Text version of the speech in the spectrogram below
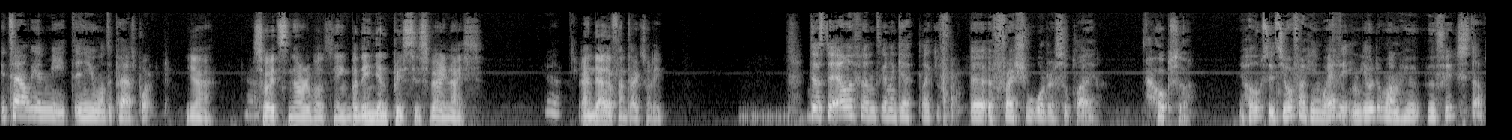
Italian meat, and you want a passport. yeah. So it's an horrible thing. But the Indian priest is very nice. Yeah. And the elephant actually. Does the elephant gonna get like a fresh water supply? I hope so. I hope so. It's your fucking wedding. You're the one who who fixed stuff.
